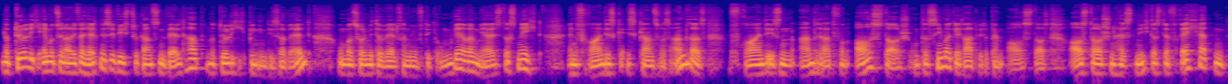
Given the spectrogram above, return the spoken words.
Natürlich emotionale Verhältnisse, wie ich zur ganzen Welt habe. Natürlich, ich bin in dieser Welt und man soll mit der Welt vernünftig umgehen, aber mehr ist das nicht. Ein Freund ist, ist ganz was anderes. Ein Freund ist eine andere Art von Austausch und da sind wir gerade wieder beim Austausch. Austauschen heißt nicht, dass der Frechheiten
